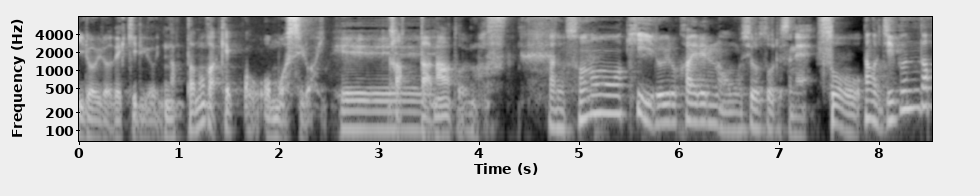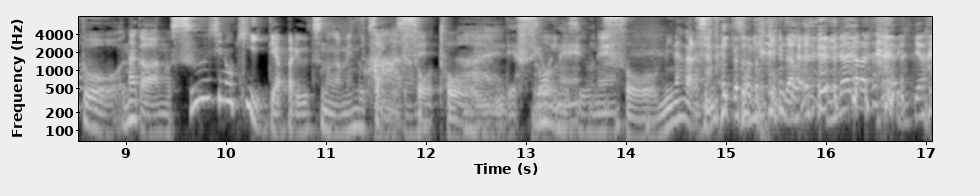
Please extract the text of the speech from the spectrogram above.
いろいろできるようになったのが結構面白い。へえ。かった。なと思います。あ、でもそのキーいろいろ変えれるのは面白そうですね。そう。なんか自分だと、なんかあの、数字のキーってやっぱり打つのがめんどくさいんですよね。そう、遠いんですよね。はい遠いんですよね。そう、見ながらじゃないとそう、見。ながらじゃないといけなく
